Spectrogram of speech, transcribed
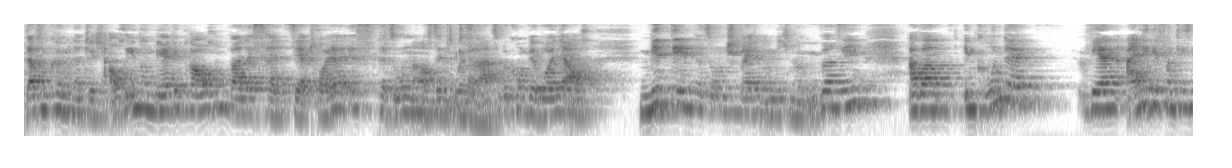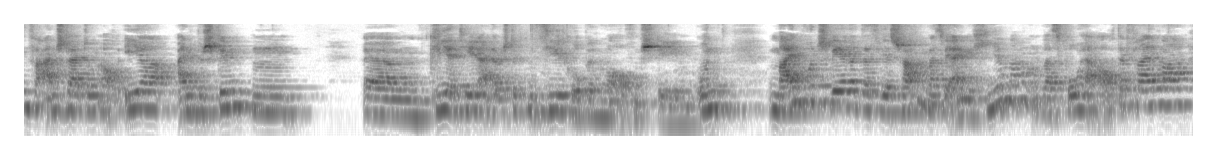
Davon können wir natürlich auch immer mehr gebrauchen, weil es halt sehr teuer ist, Personen aus den Klar. USA zu bekommen. Wir wollen ja auch mit den Personen sprechen und nicht nur über sie. Aber im Grunde werden einige von diesen Veranstaltungen auch eher einem bestimmten ähm, Klientel, einer bestimmten Zielgruppe nur offen stehen. Und mein Wunsch wäre, dass wir es schaffen, was wir eigentlich hier machen und was vorher auch der Fall war,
